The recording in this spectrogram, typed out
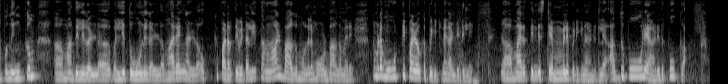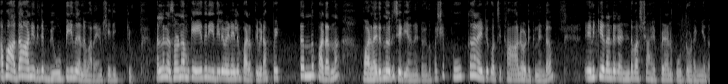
അപ്പോൾ നിങ്ങൾക്കും മതിലുകളിൽ വലിയ തൂണുകളിൽ മരങ്ങളിൽ ഒക്കെ പടർത്തി വിട്ടാൽ ഈ താഴ്ഭാഗം മുതൽ മോൾ ഭാഗം വരെ നമ്മുടെ മൂട്ടിപ്പഴമൊക്കെ പിടിക്കണ കണ്ടിട്ടില്ലേ? മരത്തിന്റെ സ്റ്റെമ്മിൽ പിടിക്കണ കണ്ടിട്ടില്ലേ? അതുപോലെയാണ് ഇത് പൂക്കുക അപ്പോൾ അതാണ് ഇതിന്റെ ബ്യൂട്ടി എന്ന് തന്നെ പറയാം ശരിക്കും. നല്ല രസമാണ് നമുക്ക് ഏത് രീതിയിൽ വേണേലും പടർത്തി വിടാം. പെട്ടെന്ന് പടർന്ന് വളരുന്ന ഒരു ചെടിയാണ് കേട്ടോ ഇത്. പക്ഷേ പൂക്കാനായിട്ട് കുറച്ച് കാലം എടുക്കുന്നുണ്ട്. എനിക്ക് ഏതാണ്ട് രണ്ട് വർഷം ആയപ്പോഴാണ് പൂത്ത് തുടങ്ങിയത്.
